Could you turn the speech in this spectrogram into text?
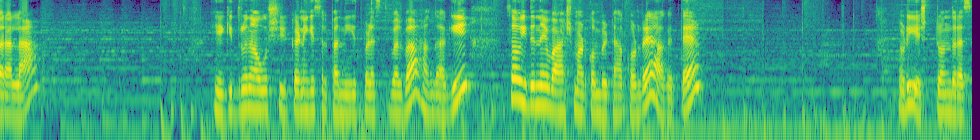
ಬರಲ್ಲ. ಹೇಗಿದ್ರೂ ನಾವು ಶ್ರೀಕರಣಿಗೆ ಸ್ವಲ್ಪ ನೀರು ಬಳಸ್ತೀವಲ್ವ? ಹಾಗಾಗಿ ಸೊ ಇದನ್ನೇ ವಾಶ್ ಮಾಡ್ಕೊಂಡ್ಬಿಟ್ಟು ಹಾಕ್ಕೊಂಡ್ರೆ ಆಗುತ್ತೆ. ನೋಡಿ ಎಷ್ಟೊಂದು ರಸ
